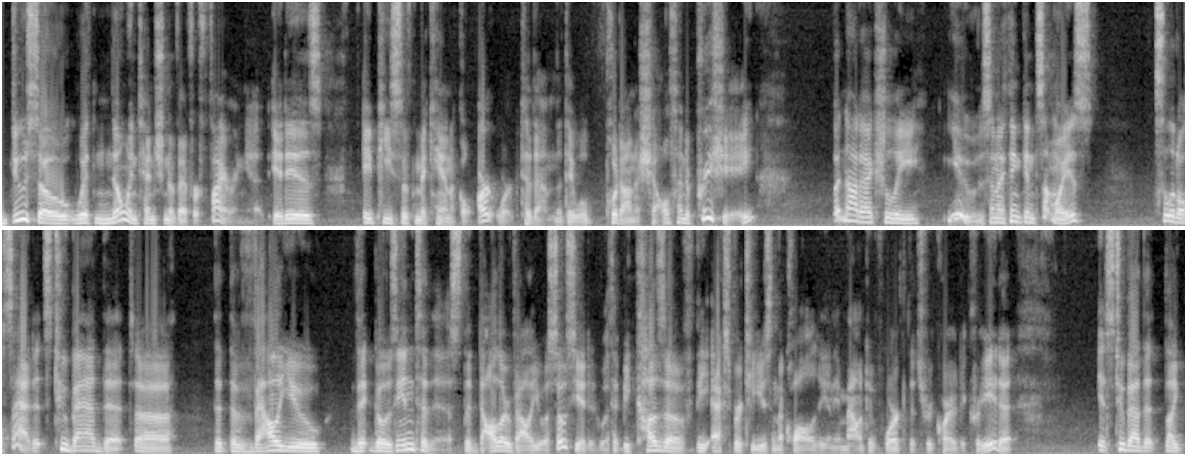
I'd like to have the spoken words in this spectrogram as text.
do so with no intention of ever firing it. It is a piece of mechanical artwork to them that they will put on a shelf and appreciate, but not actually use. And I think in some ways, it's a little sad. It's too bad that uh, that the value that goes into this, the dollar value associated with it, because of the expertise and the quality and the amount of work that's required to create it, it's too bad that like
